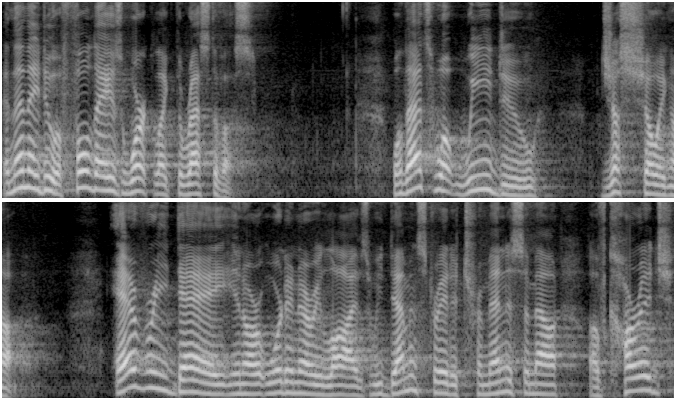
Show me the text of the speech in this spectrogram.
and then they do a full day's work like the rest of us. Well, that's what we do just showing up. Every day in our ordinary lives, we demonstrate a tremendous amount of courage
